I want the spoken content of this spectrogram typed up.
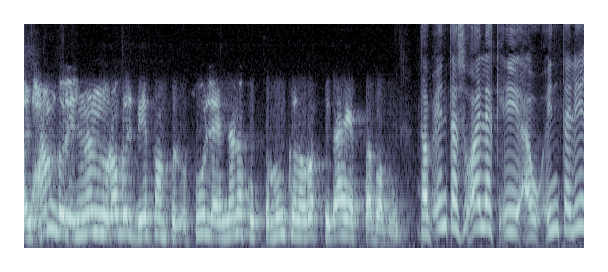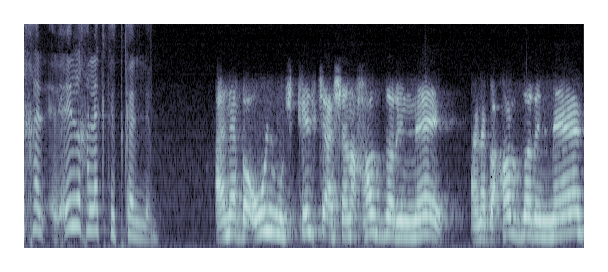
الحمد لله إنه راجل بيفهم في الأصول لأن أنا كنت ممكن أروح في داهيه بسببه. طب أنت سؤالك إيه؟ أو أنت ليه خل... إيه اللي خلاك تتكلم؟ أنا بقول مشكلتي عشان أحذر الناس. أنا بحذر الناس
